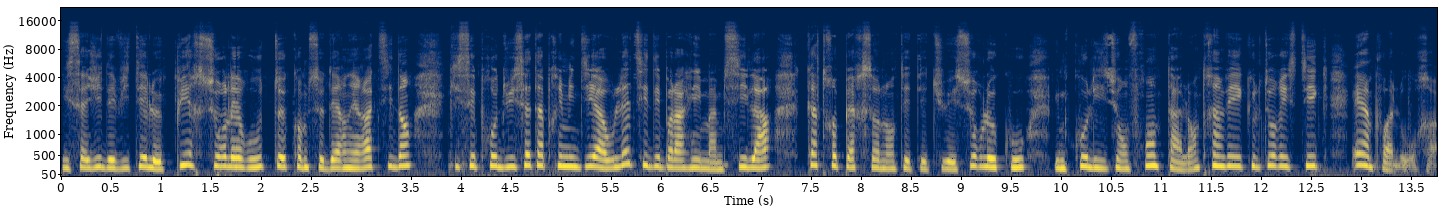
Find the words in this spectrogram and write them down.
il s'agit d'éviter le pire sur les routes, comme ce dernier accident qui s'est produit cet après-midi à Ouled Sid Ibrahim Amsila. Quatre personnes ont été tuées sur le coup, une collision frontale entre un véhicule touristique et un poids lourd.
